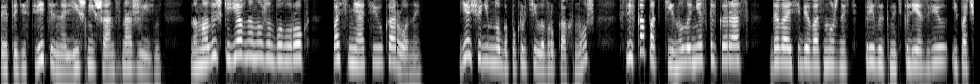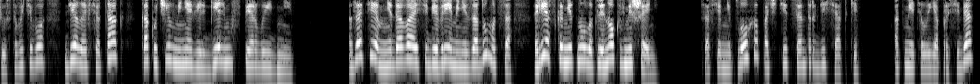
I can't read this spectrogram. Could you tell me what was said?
Это действительно лишний шанс на жизнь, но малышке явно нужен был урок по снятию короны. Я еще немного покрутила в руках нож, слегка подкинула несколько раз, давая себе возможность привыкнуть к лезвию и почувствовать его, делая все так, как учил меня Вильгельм в первые дни. Затем, не давая себе времени задуматься, резко метнула клинок в мишень. Совсем неплохо, почти центр десятки. Отметила я про себя,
